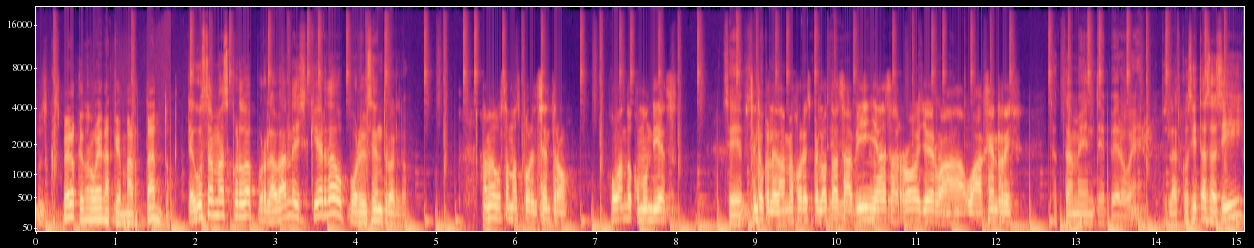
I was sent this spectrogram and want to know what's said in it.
pues espero que no lo vayan a quemar tanto. ¿Te gusta más Córdoba por la banda izquierda o por el centro, Aldo? A mí me gusta más por el centro, jugando como un 10. Sí, Siento que le da mejores pelotas a Viñas, a Roger o a, o a Henry. exactamente, pero bueno, pues las cositas así.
